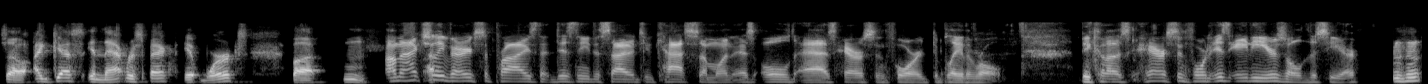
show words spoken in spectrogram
So I guess in that respect, it works, but. mm, I'm actually very surprised that Disney decided to cast someone as old as Harrison Ford to play the role. Because Harrison Ford is 80 years old this year. Mhm.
